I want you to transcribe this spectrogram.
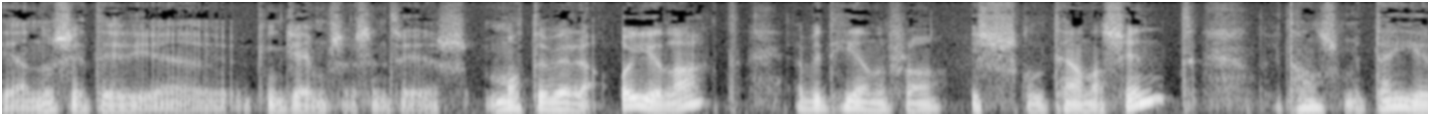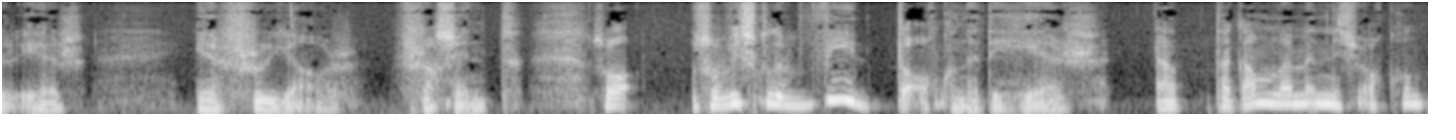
ja, nu sitter i uh, King James og sentrer, måtte være øyelagt, jeg vet henne fra, ikke skulle tjene synd, det er han som er deir er, er frujaur fra synd. Så, så vi skulle vite okken dette her, at det gamle menneske okken,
